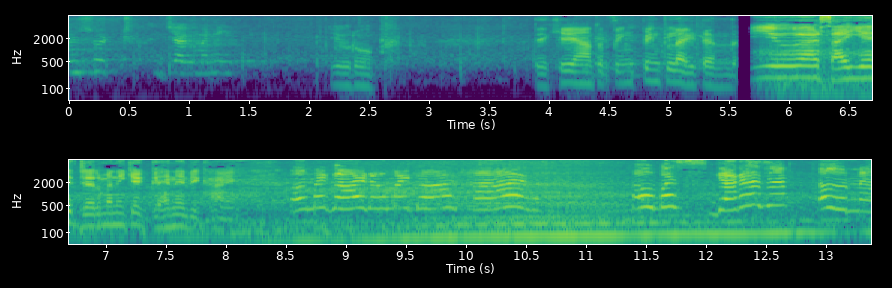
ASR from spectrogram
अनशूट जर्मनी। यूरोप। देखिए यहाँ तो पिंक पिंक लाइट है अंदर। व्यूअर्स आइए जर्मनी के गहने दिखाएँ। ओह my god oh my god hi oh बस 11000 ओह नो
